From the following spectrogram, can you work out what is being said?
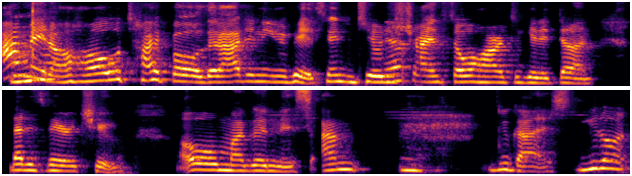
I mm-hmm. made a whole typo that I didn't even pay attention to, yep. just trying so hard to get it done. That is very true. Oh my goodness. I'm, you guys, you don't,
